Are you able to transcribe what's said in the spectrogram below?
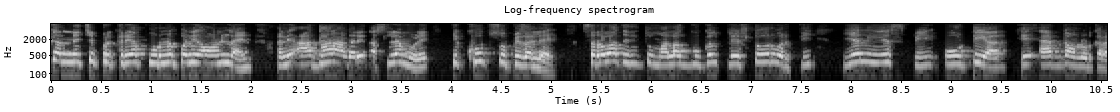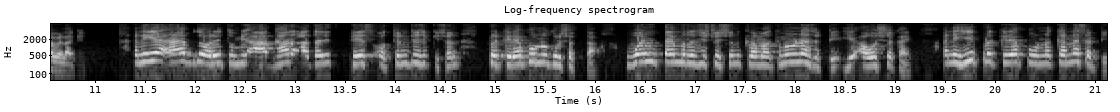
करण्याची प्रक्रिया पूर्णपणे ऑनलाईन आणि आधार आधारित असल्यामुळे ही खूप सोपी झाली आहे. सर्वात आधी तुम्हाला गुगल प्ले स्टोअर वरती N S P O T R हे ऍप डाउनलोड करावे लागेल. आणि या ऍपद्वारे तुम्ही आधार आधारित फेस ऑथेंटिकेशन प्रक्रिया पूर्ण करू शकता. वन टाइम रजिस्ट्रेशन क्रमांक मिळवण्यासाठी हे आवश्यक आहे. आणि ही प्रक्रिया पूर्ण करण्यासाठी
